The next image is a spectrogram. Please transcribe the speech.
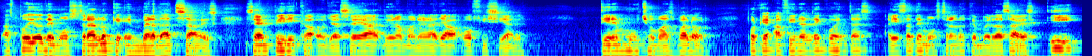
has podido demostrar lo que en verdad sabes, sea empírica o ya sea de una manera ya oficial, tiene mucho más valor. Porque a final de cuentas, ahí estás demostrando que en verdad sabes. Y,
